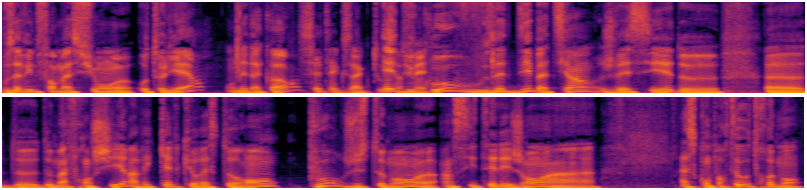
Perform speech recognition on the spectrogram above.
Vous avez une formation hôtelière, on est d'accord? C'est exact, tout Et à du fait. coup, vous vous êtes dit, bah tiens, je vais essayer de, euh, de, de m'affranchir avec quelques restaurants pour justement euh, inciter les gens à, se comporter autrement.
